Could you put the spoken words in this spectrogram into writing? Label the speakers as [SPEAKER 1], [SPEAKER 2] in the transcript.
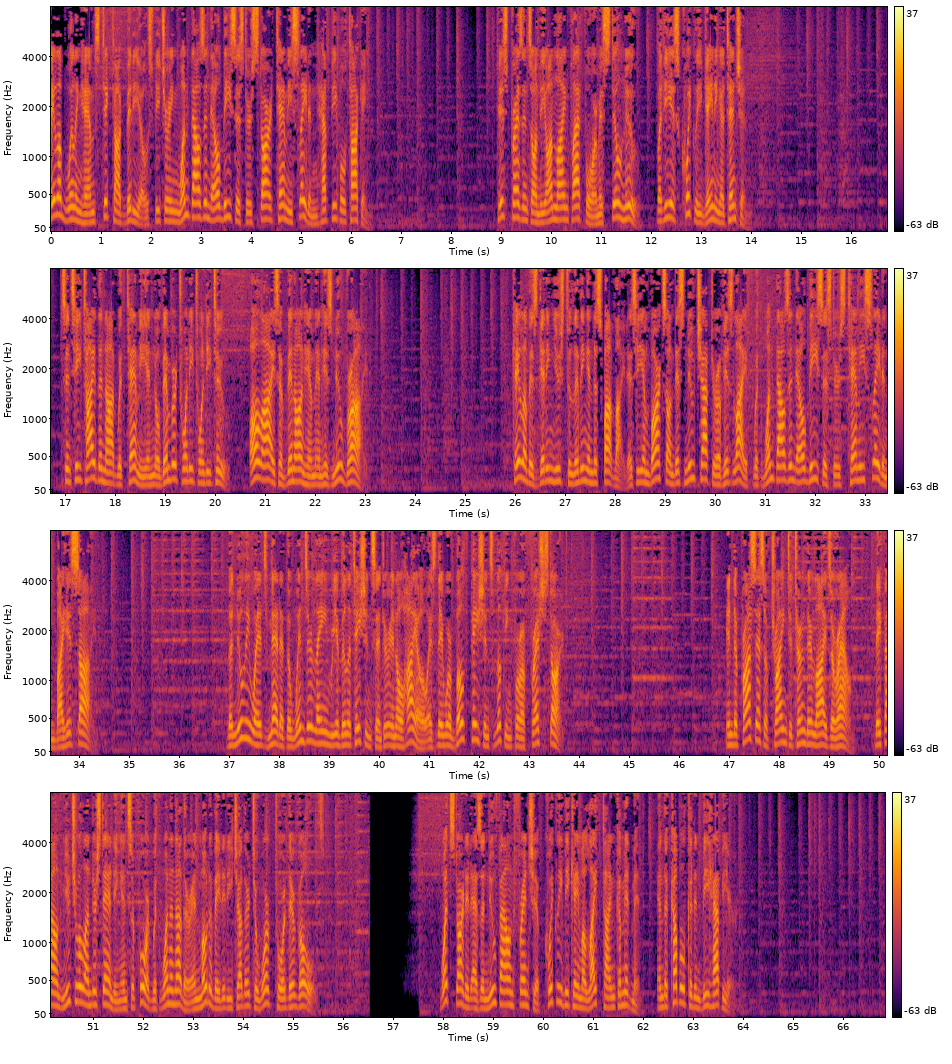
[SPEAKER 1] Caleb Willingham's TikTok videos featuring 1000 LB Sisters star Tammy Slaton have people talking. His presence on the online platform is still new, but he is quickly gaining attention. Since he tied the knot with Tammy in November 2022, all eyes have been on him and his new bride. Caleb is getting used to living in the spotlight as he embarks on this new chapter of his life with 1000 LB sisters Tammy Slaton by his side. The newlyweds met at the Windsor Lane Rehabilitation Center in Ohio as they were both patients looking for a fresh start. In the process of trying to turn their lives around, they found mutual understanding and support with one another and motivated each other to work toward their goals. What started as a newfound friendship quickly became a lifetime commitment, and the couple couldn't be happier.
